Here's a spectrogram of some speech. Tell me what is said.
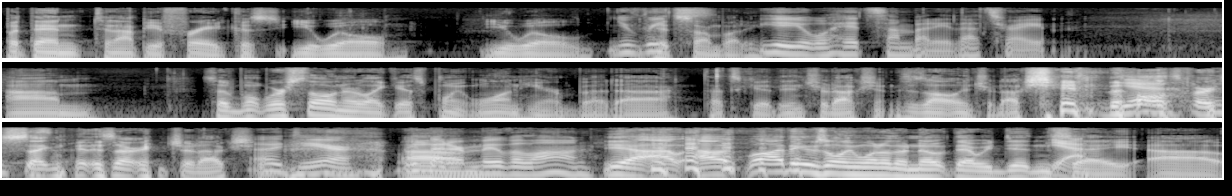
But then to not be afraid because you will, you will You hit reach somebody. You, you will hit somebody. That's right. Um, so we're still under like this point one here, but uh, that's good. Introduction. This is all introduction. the Yeah, whole first segment is our introduction. Oh dear. We better Um, move along. Yeah. I, I, well, I think there's only one other note that we didn't Yeah. say. Uh,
